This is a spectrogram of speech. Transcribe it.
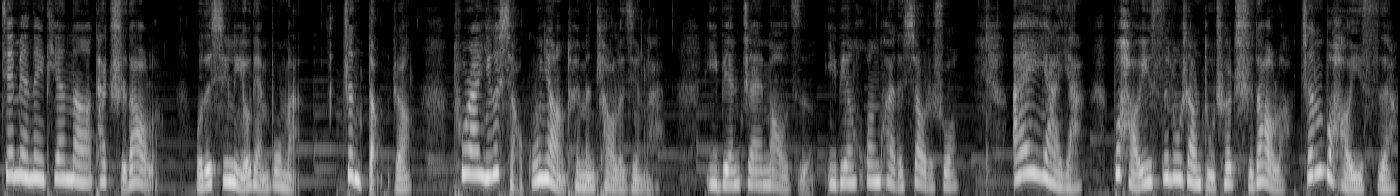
见面那天呢，他迟到了，我的心里有点不满。正等着，突然一个小姑娘推门跳了进来，一边摘帽子，一边欢快地笑着说：“哎呀呀，不好意思，路上堵车迟到了，真不好意思啊！”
